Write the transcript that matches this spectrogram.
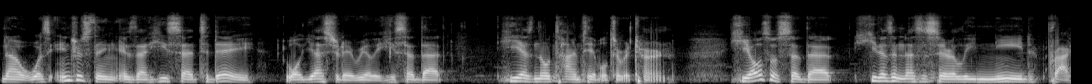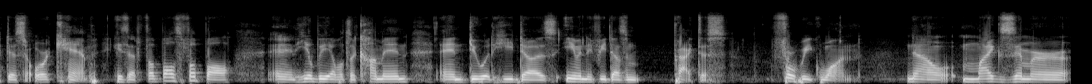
Now, what's interesting is that he said today, well, yesterday really, he said that he has no timetable to return. He also said that he doesn't necessarily need practice or camp. He said football's football, and he'll be able to come in and do what he does, even if he doesn't practice for week one. Now, Mike Zimmer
